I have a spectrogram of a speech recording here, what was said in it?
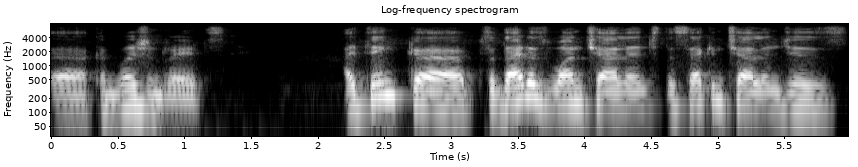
uh, conversion rates. I think uh, so. That is one challenge. The second challenge is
